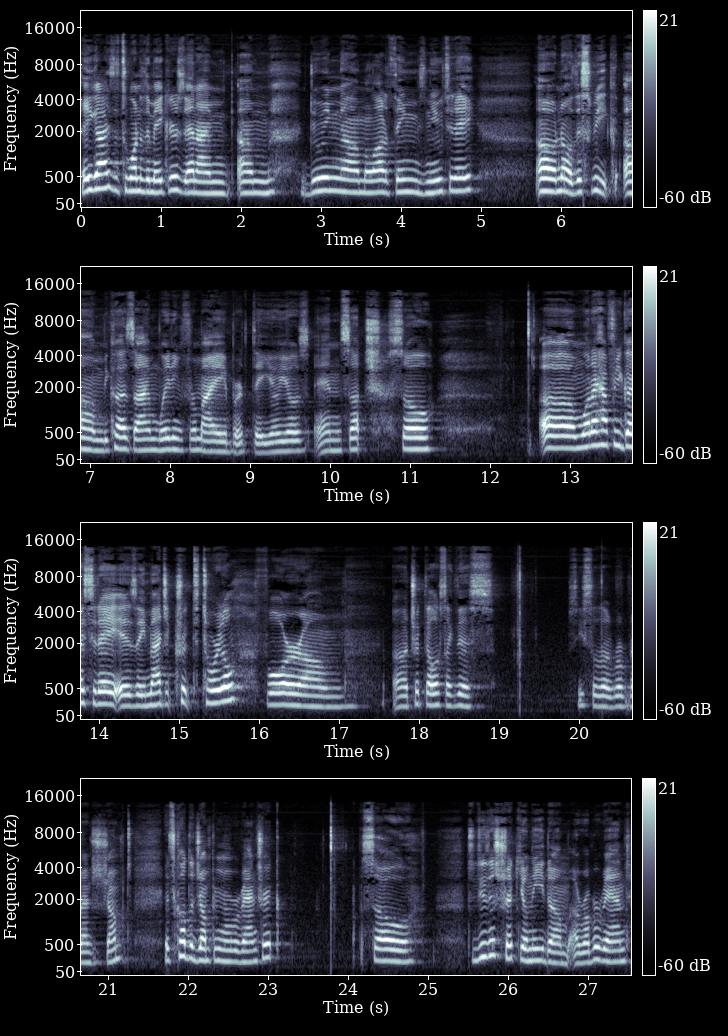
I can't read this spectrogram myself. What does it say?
Hey guys, it's one of the makers, and I'm um doing um a lot of things new today. Oh no, this week um because I'm waiting for my birthday yo-yos and such. So um what I have for you guys today is a magic trick tutorial for um a trick that looks like this. See, so the rubber band just jumped. It's called the jumping rubber band trick. So to do this trick, you'll need um a rubber band,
